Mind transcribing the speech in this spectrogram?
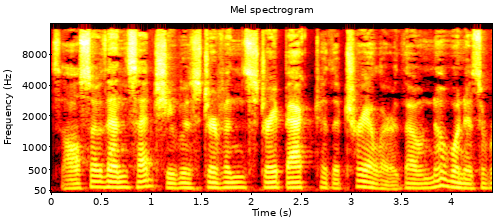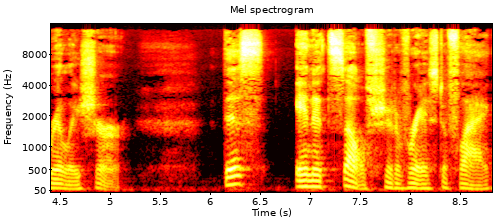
It's also then said she was driven straight back to the trailer, though no one is really sure. This in itself should have raised a flag,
